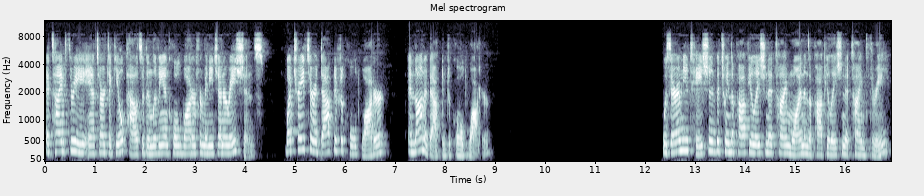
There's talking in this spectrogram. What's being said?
At time three, Antarctic eel pouts have been living in cold water for many generations. What traits are adaptive to cold water and non-adaptive to cold water? Was there a mutation between the population at time one and the population at time three?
